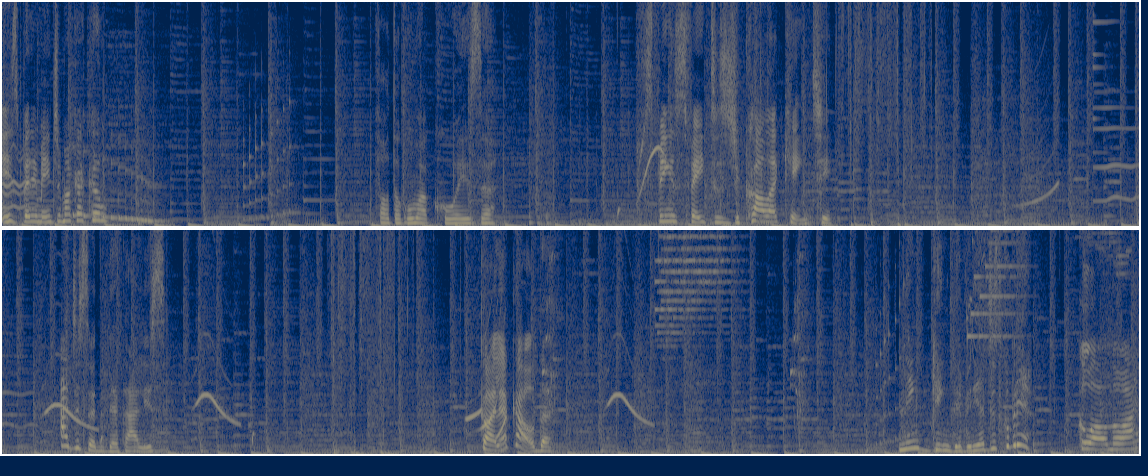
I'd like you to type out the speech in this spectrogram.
Experimente o macacão. Falta alguma coisa. Espinhos feitos de cola quente. Adicione detalhes. Colhe a cauda. Ninguém deveria descobrir. Claw Noir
